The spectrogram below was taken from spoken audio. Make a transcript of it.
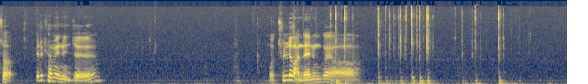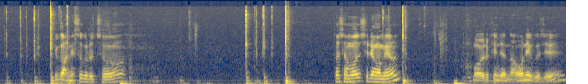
자 이렇게 하면 이제 뭐 출력 안 되는 거야. 이거 안 해서 그렇죠? 다시 한번 실행하면 뭐 이렇게 이제 나오네 그지?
